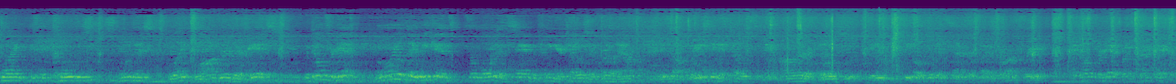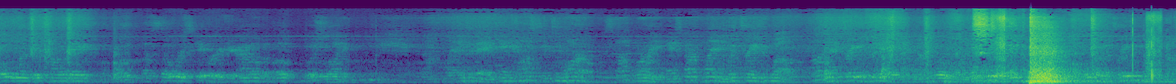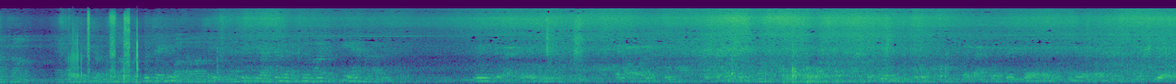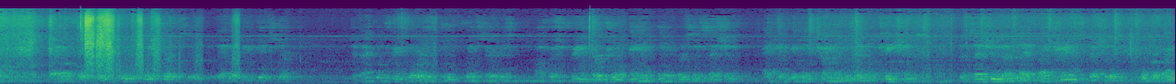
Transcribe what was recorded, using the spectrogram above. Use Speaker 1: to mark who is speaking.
Speaker 1: Bush like is the coldest, smoothest light longer? there is. But don't forget,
